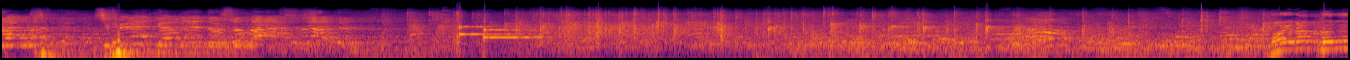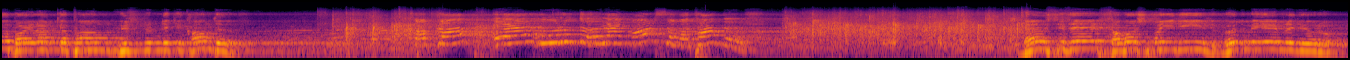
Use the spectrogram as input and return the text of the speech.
uğratmasın. Süpüret gövdeni dursun bağımsız akın. Bayrakları bayrak yapan üstündeki kandır. Ben size savaşmayı değil, ölmeyi emrediyorum.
